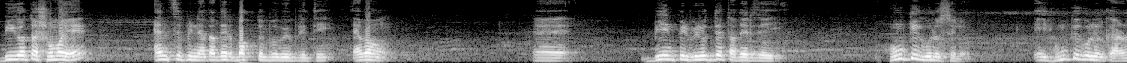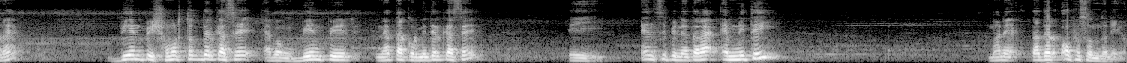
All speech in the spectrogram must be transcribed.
বিগত সময়ে এনসিপি নেতাদের বক্তব্য বিবৃতি এবং বিএনপির বিরুদ্ধে তাদের যেই হুমকিগুলো ছিল, এই হুমকিগুলোর কারণে বিএনপি সমর্থকদের কাছে এবং বিএনপির নেতাকর্মীদের কাছে, এই এনসিপি নেতারা এমনিতেই মানে তাদের অপছন্দনীয়।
